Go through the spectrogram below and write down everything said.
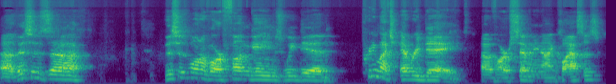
Uh, this is uh, this is one of our fun games we did pretty much every day of our 79 classes.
